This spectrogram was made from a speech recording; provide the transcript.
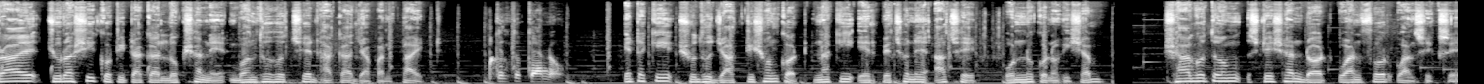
প্রায় চুরাশি কোটি টাকা লোকসানে বন্ধ হচ্ছে ঢাকা জাপান ফ্লাইট। কিন্তু কেন? এটা কি শুধু যাত্রী সংকট নাকি এর পেছনে আছে অন্য কোনো হিসাব? স্বাগতম station dot one four one সিক্সে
